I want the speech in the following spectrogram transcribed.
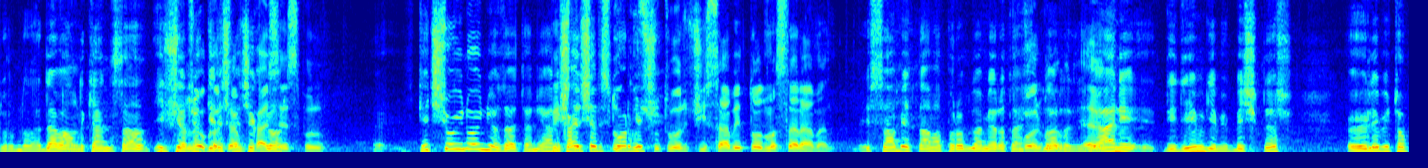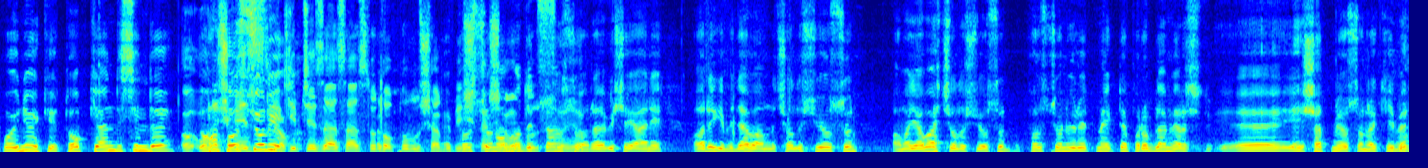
durumdalar. Devamlı kendi saha ilk gerisine hocam çekiyor. Kayserispor'un. Geçiş oyunu oynuyor zaten. Yani Beşiktaş'ın Kayseri Spor 9 geç, şutu var 3 isabetli olmasına rağmen. isabetli ama problem yaratan Gol şutlar da değil. evet. Yani dediğim gibi Beşiktaş öyle bir top oynuyor ki top kendisinde O- ama 13 kez pozisyonu yok. rakip ceza sahasında topla buluşan E, Beşiktaş pozisyon ama olmadıktan pozisyon yok. sonra bir şey yani arı gibi devamlı çalışıyorsun ama yavaş çalışıyorsun. Pozisyon üretmekte problem yarış, e, yaşatmıyorsun rakibe.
